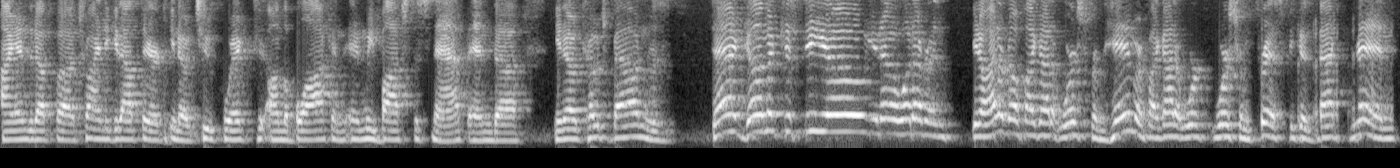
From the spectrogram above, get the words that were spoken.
I ended up uh, trying to get out there, you know, too quick to, on the block, and, and, we botched the snap. And uh, you know, Coach Bowden was, "Dad, gummit Castillo," you know, whatever. And you know, I don't know if I got it worse from him or if I got it worse from Chris because back then.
